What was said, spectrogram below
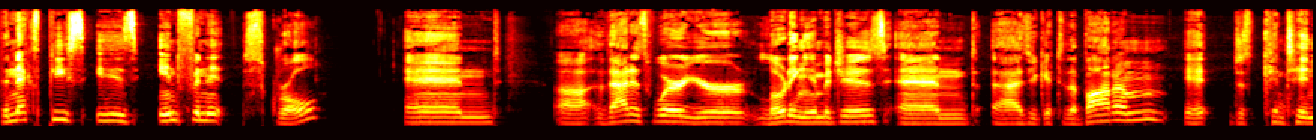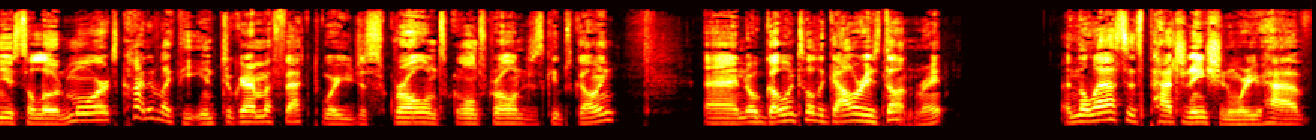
The next piece is infinite scroll and uh, that is where you're loading images, and as you get to the bottom, it just continues to load more. It's kind of like the Instagram effect, where you just scroll and scroll and scroll and just keeps going, and it'll go until the gallery is done, right? And the last is pagination, where you have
